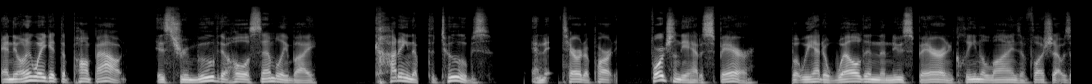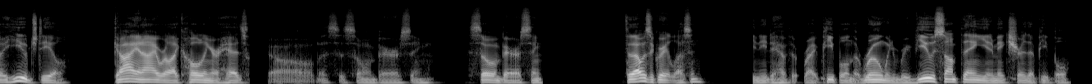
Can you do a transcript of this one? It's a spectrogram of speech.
And the only way to get the pump out is to remove the whole assembly by cutting the, the tubes and tear it apart. Fortunately, they had a spare, but we had to weld in the new spare and clean the lines and flush it. That was a huge deal. Guy and I were like holding our heads. Oh, this is so embarrassing. So embarrassing. So that was a great lesson. You need to have the right people in the room when you review something. You make sure that people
